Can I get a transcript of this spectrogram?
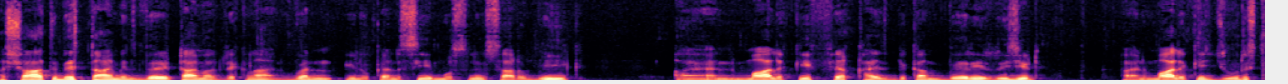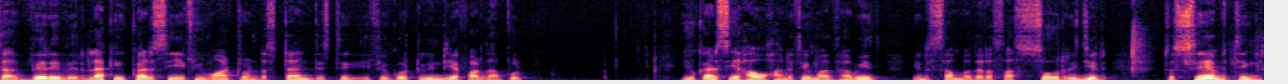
Shatibi's time is very time of decline when you know, can see Muslims are weak and Maliki fiqh has become very rigid and Maliki jurists are very very like you can see if you want to understand this thing if you go to India for example you can see how Hanafi madhab is in some madrasas so rigid. The same thing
